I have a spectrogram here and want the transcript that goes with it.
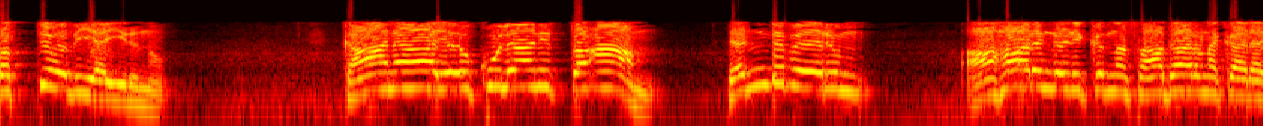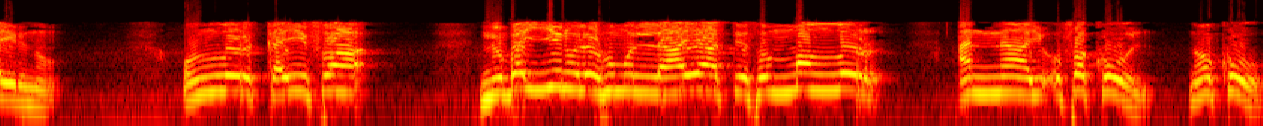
സത്യവതിയായിരുന്നു. കാനായക്കുലാനി താം രണ്ടുപേരും ആഹാരം കഴിക്കുന്ന സാധാരണക്കാരായിരുന്നു. കൈഫ നോക്കൂ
